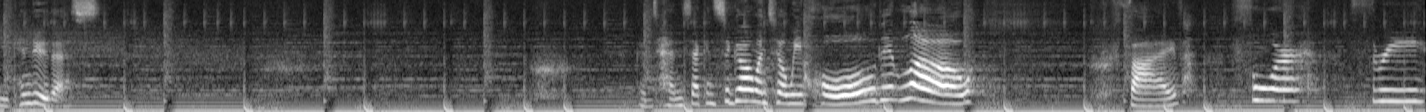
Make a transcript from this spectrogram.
You can do this. Good, 10 seconds to go until we hold it low. Five, four, three,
